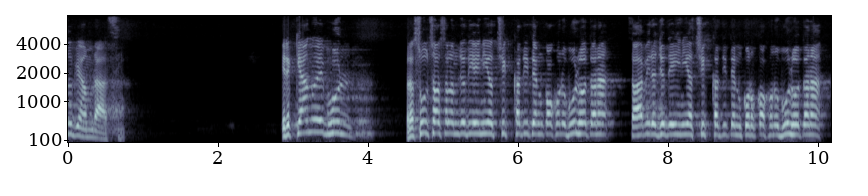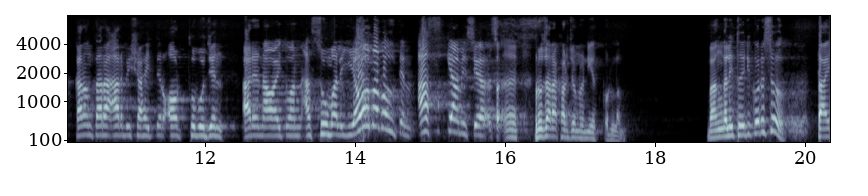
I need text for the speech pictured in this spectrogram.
যুগে আমরা আছি? এটা কেন এই ভুল? রাসূল সাল্লাল্লাহু যদি এই নিয়ত শিক্ষা দিতেন, কখনো ভুল হতো না। সাহাবীরা যদি এই নিয়ত শিক্ষা দিতেন কখনো ভুল হতো না। কারণ তারা আরবি সাহিত্যের অর্থ বুঝেন। আরে বলতেন, আজকে আমি রোজা রাখার জন্য নিয়ত করলাম। বাঙালি তৈরি করেছ? তাই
